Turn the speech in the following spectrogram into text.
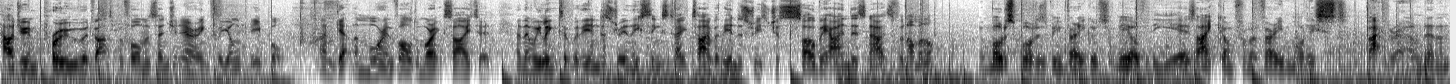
how do you improve advanced performance engineering for young people and get them more involved and more excited. And then we linked it with the industry, and these things take time, but the industry is just so behind this now, it's phenomenal. Motorsport has been very good for me over the years. I come from a very modest background and,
